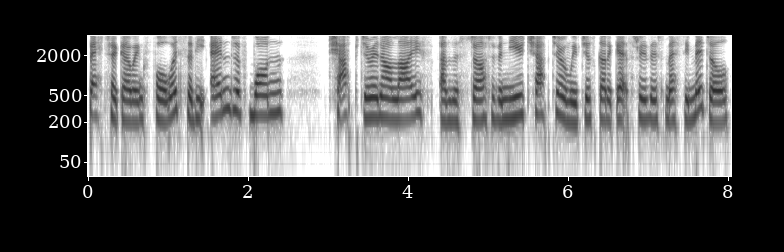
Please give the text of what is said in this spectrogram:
better going forward. So the end of one chapter in our life and the start of a new chapter, and we've just got to get through this messy middle,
